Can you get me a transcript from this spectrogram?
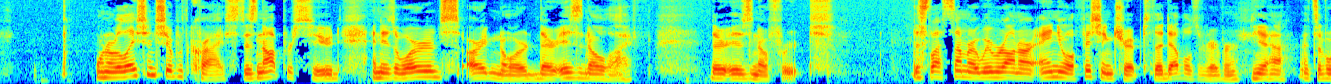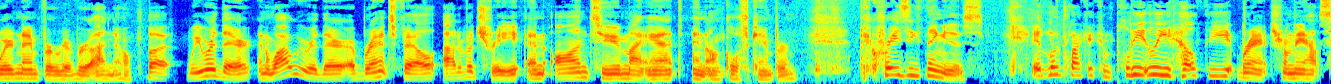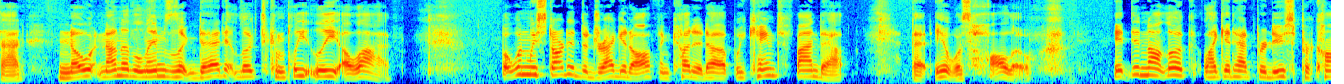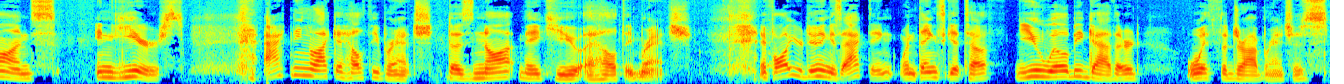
When a relationship with Christ is not pursued and his words are ignored, there is no life, there is no fruit. This last summer, we were on our annual fishing trip to the Devil's River. Yeah, it's a weird name for a river, I know. But we were there, and while we were there, a branch fell out of a tree and onto my aunt and uncle's camper. The crazy thing is, it looked like a completely healthy branch from the outside. No, none of the limbs looked dead, it looked completely alive. But when we started to drag it off and cut it up, we came to find out that it was hollow. It did not look like it had produced pecans in years. Acting like a healthy branch does not make you a healthy branch. If all you're doing is acting when things get tough, you will be gathered with the dry branches.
